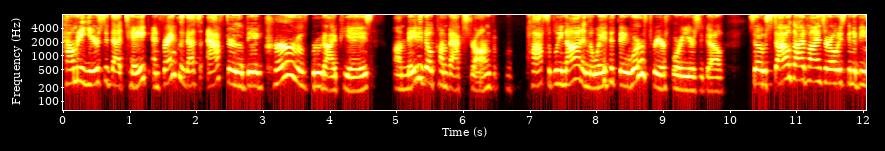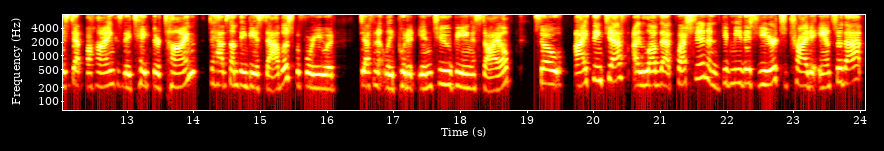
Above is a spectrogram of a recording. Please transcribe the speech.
how many years did that take? And frankly, that's after the big curve of Brut IPAs. Um, maybe they'll come back strong, but possibly not in the way that they were three or four years ago. So, style guidelines are always going to be a step behind because they take their time to have something be established before you would definitely put it into being a style. So I think, Jeff, I love that question and give me this year to try to answer that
